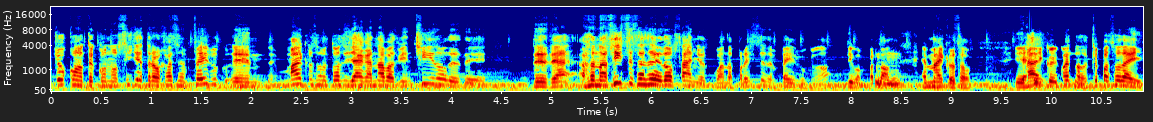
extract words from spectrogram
yo cuando te conocí ya trabajabas en Facebook, en Microsoft, entonces ya ganabas bien chido desde, desde, o sea, naciste hace dos años cuando apareciste en Facebook, ¿no? Digo, perdón, en Microsoft. Y, ay, cuéntanos, ¿qué pasó de ahí?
